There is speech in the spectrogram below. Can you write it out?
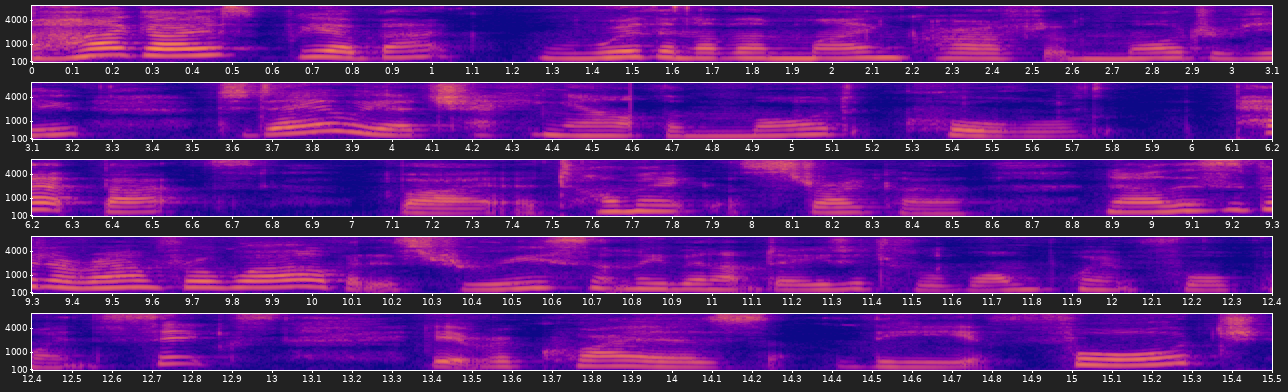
Hi guys, we are back with another Minecraft mod review. Today we are checking out the mod called Pet Bats by AtomicStryker. Now this has been around for a while but it's recently been updated for 1.4.6. It requires the Forge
